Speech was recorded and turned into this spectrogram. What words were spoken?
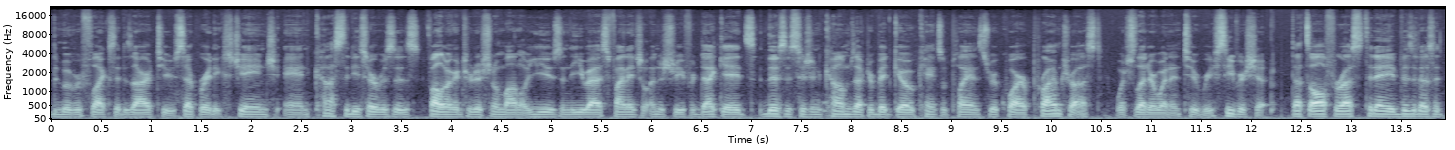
The move reflects a desire to separate exchange and custody services following a traditional model used in the U.S. financial industry for decades. This decision comes after BitGo canceled plans to acquire Prime Trust, which later went into receivership. That's all for us today. Visit us at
